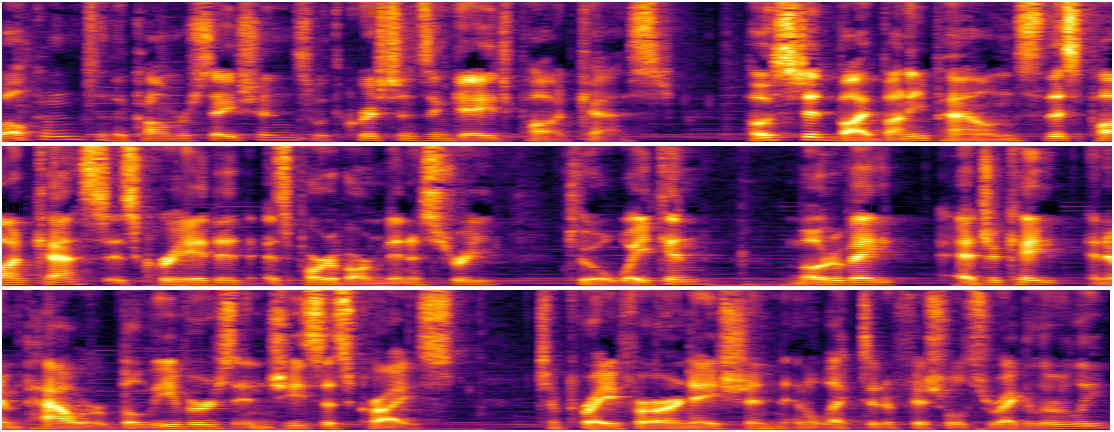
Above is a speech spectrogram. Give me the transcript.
Welcome to the Conversations with Christians Engage podcast. Hosted by Bunny Pounds, this podcast is created as part of our ministry to awaken, motivate, educate, and empower believers in Jesus Christ to pray for our nation and elected officials regularly,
